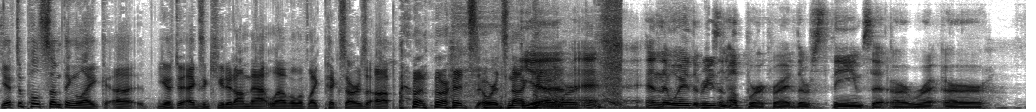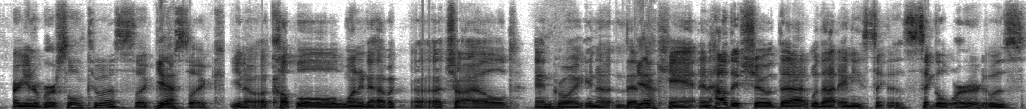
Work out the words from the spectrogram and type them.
you have to pull something like, uh, you have to execute it on that level of like Pixar's Up, or it's, or it's not yeah, gonna work. And, and the way the reason Up worked, right? There's themes that are are are universal to us. Like there's like you know a couple wanting to have a, a child and mm-hmm. growing, you know that yeah. they can't, and how they showed that without any single word. It was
